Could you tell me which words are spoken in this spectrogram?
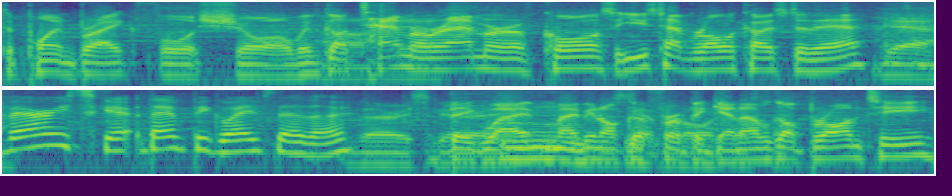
to point break for sure. We've got Oh, Tamarama, of course. It used to have roller coaster there. Yeah. Very scary. They have big waves there, though. Very scary. Big wave, maybe not good for a roller beginner. We've got Bronte.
